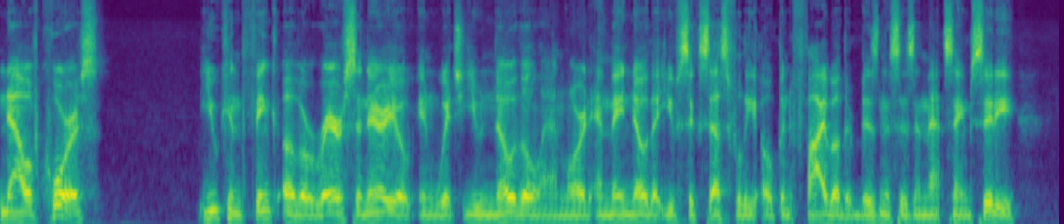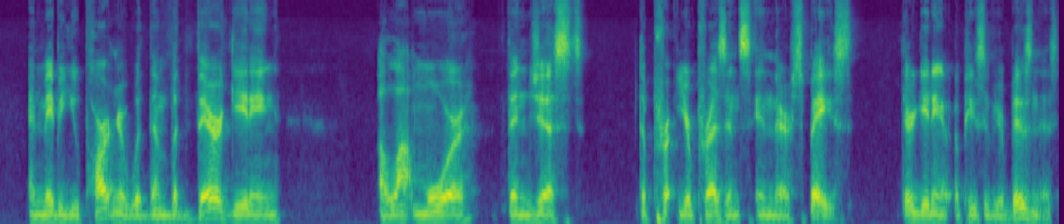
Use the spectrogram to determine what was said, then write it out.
Now, of course, you can think of a rare scenario in which you know the landlord and they know that you've successfully opened five other businesses in that same city and maybe you partner with them but they're getting a lot more than just the pre- your presence in their space. They're getting a piece of your business.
